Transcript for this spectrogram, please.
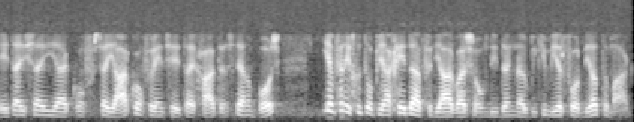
het hy sy uh, konf sy jaarkonferensie het hy gehad in Stellenbosch. Een van die goed op die agenda vir die jaar was om die ding nou bietjie meer formeel te maak.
